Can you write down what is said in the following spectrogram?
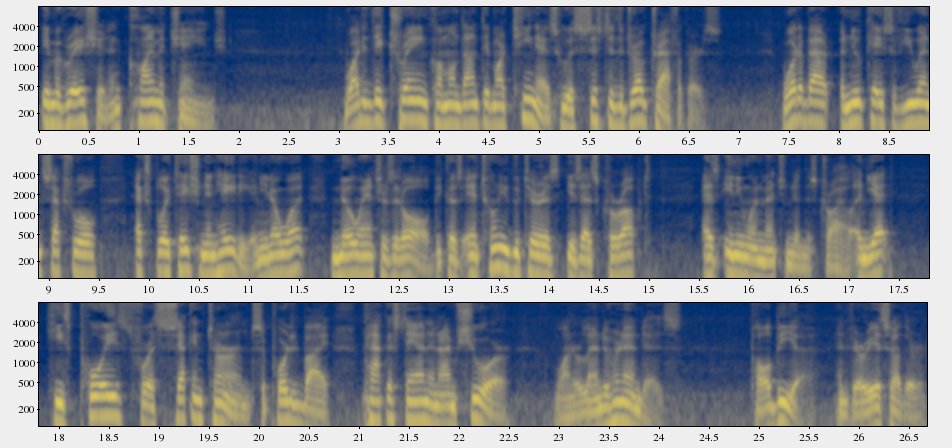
immigration and climate change? Why did they train Comandante Martinez, who assisted the drug traffickers? What about a new case of UN sexual exploitation in Haiti? And you know what? No answers at all, because Antonio Guterres is as corrupt as anyone mentioned in this trial. And yet, he's poised for a second term, supported by Pakistan and I'm sure Juan Orlando Hernandez, Paul Biya, and various other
